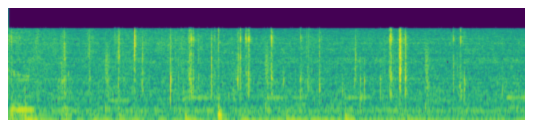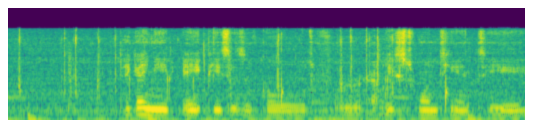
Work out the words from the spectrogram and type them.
here. Think I need eight pieces of gold for at least one TNT.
